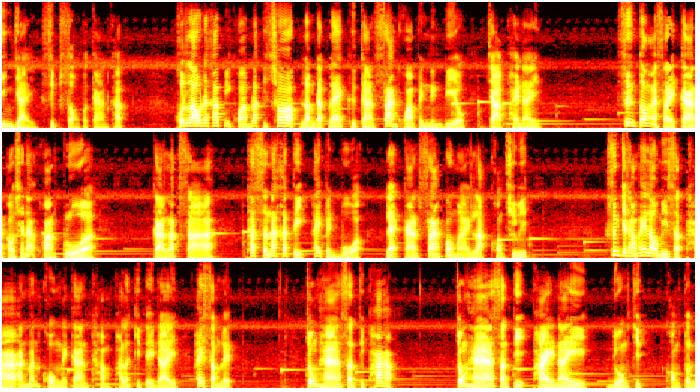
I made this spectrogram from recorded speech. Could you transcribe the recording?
ยิ่งใหญ่ 12 ประการครับ คนเรานะครับมีความรับผิดชอบลำดับแรกคือการสร้างความเป็นหนึ่งเดียวจากภายใน ซึ่งต้องอาศัยการเอาชนะความกลัว การรักษา ทัศนคติให้เป็นบวก และการสร้างเป้าหมายหลักของชีวิต ซึ่งจะทำให้เรามีศรัทธาอันมั่นคงในการทำภารกิจใด ๆ ให้สำเร็จ จงหาสันติภาพ จงหาสันติภายในดวงจิตของตน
